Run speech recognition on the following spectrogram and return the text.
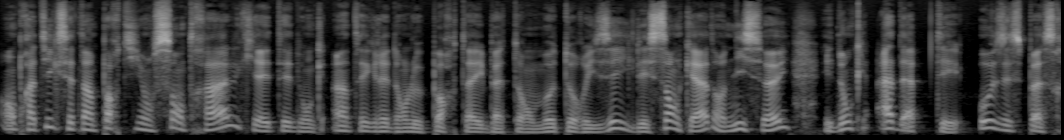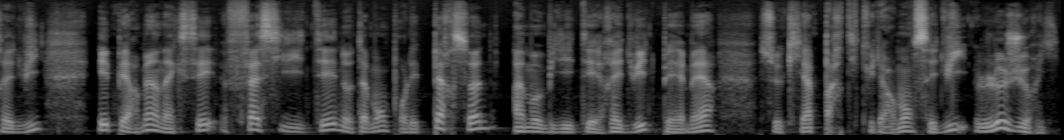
En pratique, c'est un portillon central qui a été donc intégré dans le portail battant motorisé. Il est sans cadre ni seuil et donc adapté aux espaces réduits et permet un accès facilité, notamment pour les personnes à mobilité réduite, PMR, ce qui a particulièrement séduit le jury.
